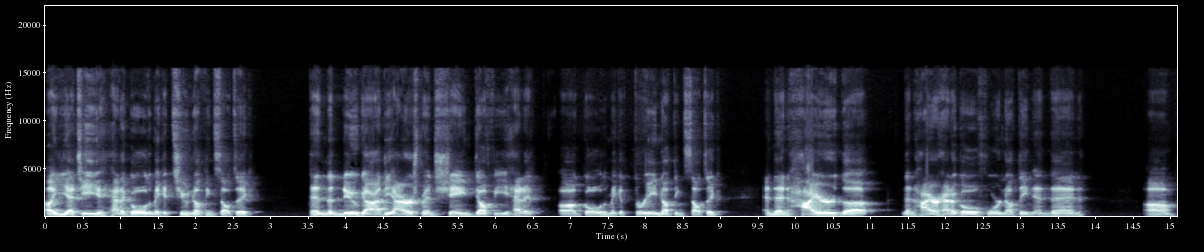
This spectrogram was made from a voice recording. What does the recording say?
uh, Yeti had a goal to make it two nothing Celtic. Then the new guy, the Irishman Shane Duffy, had a uh, goal to make it three nothing Celtic, and then higher the then higher had a goal for nothing, and then um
